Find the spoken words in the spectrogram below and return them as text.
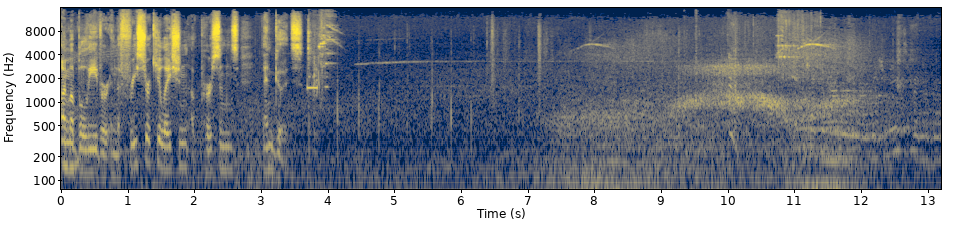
I'm a believer in the free circulation of persons and goods. Checking online on measurements for number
